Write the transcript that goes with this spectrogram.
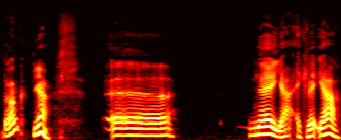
Drank? Ja. Eh, nee, ja, ik weet, ja.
